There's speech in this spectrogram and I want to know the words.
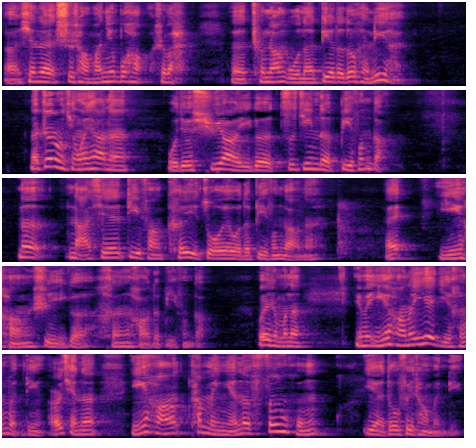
啊，现在市场环境不好，是吧？呃，成长股呢跌的都很厉害，那这种情况下呢，我就需要一个资金的避风港。那哪些地方可以作为我的避风港呢？哎，银行是一个很好的避风港。为什么呢？因为银行的业绩很稳定，而且呢，银行它每年的分红也都非常稳定。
